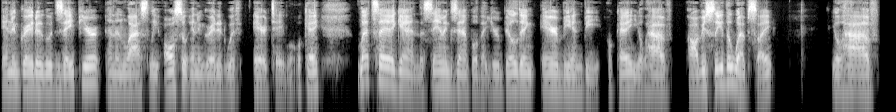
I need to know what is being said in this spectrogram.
integrated with Zapier, and then lastly, also integrated with Airtable, okay? Let's say again, the same example that you're building Airbnb, okay? You'll have obviously the website, you'll have,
